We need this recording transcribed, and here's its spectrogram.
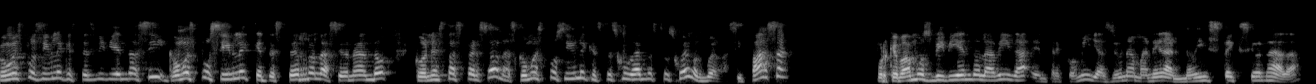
¿Cómo es posible que estés viviendo así? ¿Cómo es posible que te estés relacionando con estas personas? ¿Cómo es posible que estés jugando estos juegos? Bueno, así pasa, porque vamos viviendo la vida, entre comillas, de una manera no inspeccionada,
